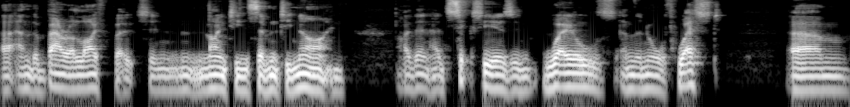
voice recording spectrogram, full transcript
uh, and the Barra lifeboats in 1979. I then had six years in Wales and the Northwest. Um,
